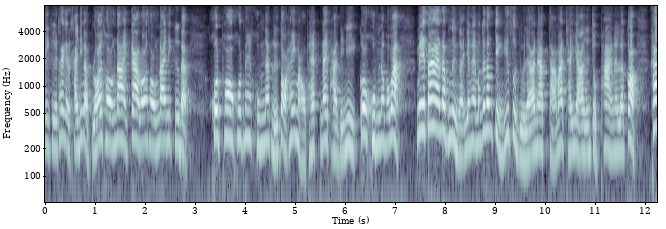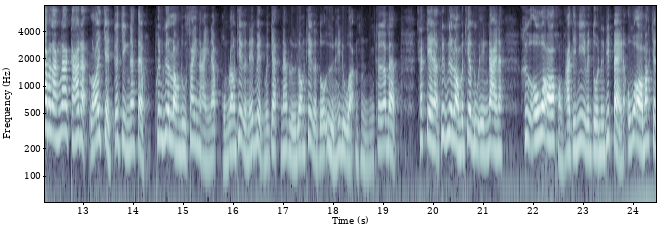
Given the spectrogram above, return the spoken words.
นี่คือถ้าเกิดใครที่แบบร้อยทองได้900ทองได้นี่คือแบบโคตรพ่อโคตรแม่คุ้มนะหรือต่อให้เหมาแพ็คได้พาตินี่ก็คุ้มนะเพราะว่าเมตาอันดับหนึ่งอะยังไงมันก็ต้องเก่งที่สุดอยู่แล้วนะครับ สามารถใช้ยาวจนจบภาคนั้น แล้วก็ค่าพลังหน้าการ์ดอะร้อยเจ็ดก็จริงนะ แต่เพื่อนๆลองดูไส้ในนะผมลองเทียบกับเน็ตเวทเมื่อกี้นะหรือลองเทียบกับตัวอื่นให้ดูอะคือแบบชัดเจนอะเพื่อนๆลองไปเทียบดูเองได้นะคือโอเวอร์ออของพาตินี่เป็นตัวหนึ่งที่แปลกนะโอเวอร์ออมักจะ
